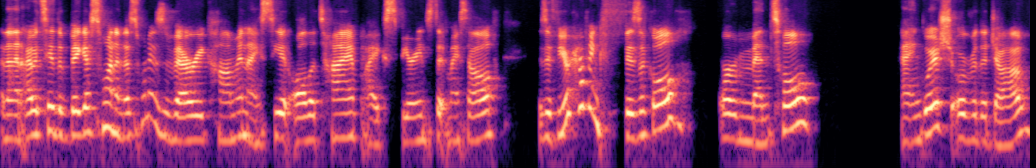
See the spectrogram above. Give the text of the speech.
And then I would say the biggest one, and this one is very common. I see it all the time. I experienced it myself, is if you're having physical or mental anguish over the job,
